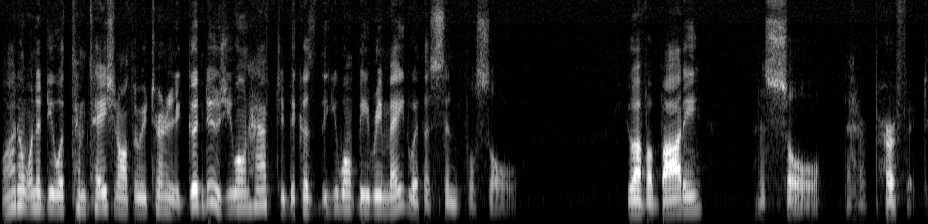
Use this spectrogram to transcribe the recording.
well, I don't want to deal with temptation all through eternity. Good news, you won't have to because you won't be remade with a sinful soul. You'll have a body and a soul that are perfect,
